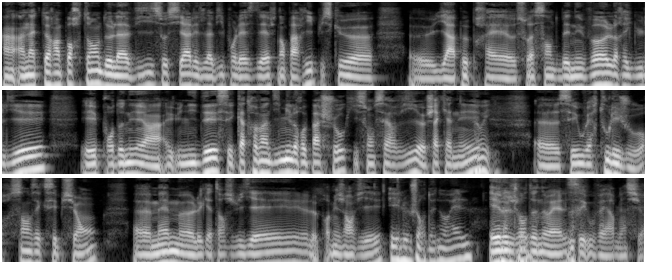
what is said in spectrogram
un, un, acteur important de la vie sociale et de la vie pour les SDF dans Paris, puisque euh, euh, il y a à peu près 60 bénévoles réguliers. Et pour donner une idée, c'est 90 000 repas chauds qui sont servis chaque année. Ah oui. Euh, c'est ouvert tous les jours, sans exception. Euh, même euh, le 14 juillet, le 1er janvier. Et le jour de Noël Et le jour de Noël, c'est ouvert, bien sûr.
